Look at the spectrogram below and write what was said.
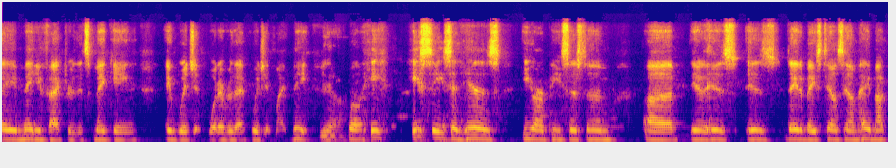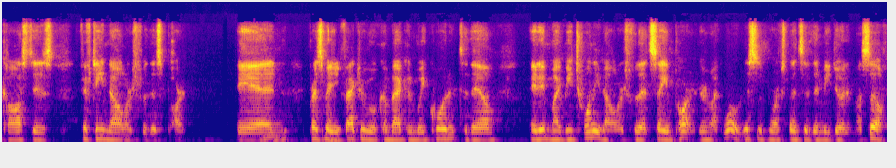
a manufacturer that's making a widget whatever that widget might be yeah well he he sees in his erp system uh, you know his his database tells him hey my cost is $15 for this part and mm-hmm. Prince Manufacturing will come back and we quote it to them and it might be $20 for that same part. They're like, whoa, this is more expensive than me doing it myself.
